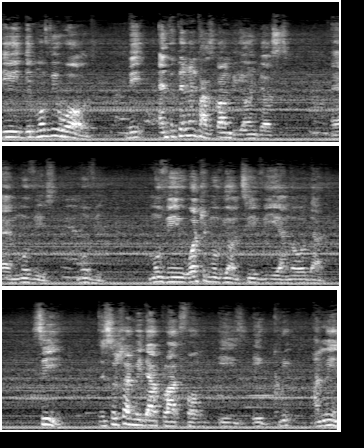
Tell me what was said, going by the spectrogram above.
the the movie world the entertainment has gone beyond just uh, movies Yeah. movie movie watching movie on tv and all that. See the social media platform is a great i mean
